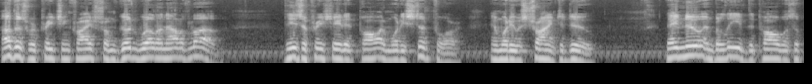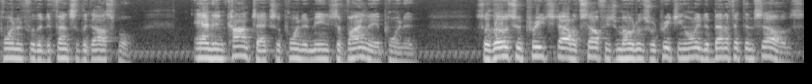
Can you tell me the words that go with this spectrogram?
Others were preaching Christ from goodwill and out of love. These appreciated Paul and what he stood for and what he was trying to do. They knew and believed that Paul was appointed for the defense of the gospel, and in context, appointed means divinely appointed. So those who preached out of selfish motives were preaching only to benefit themselves,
